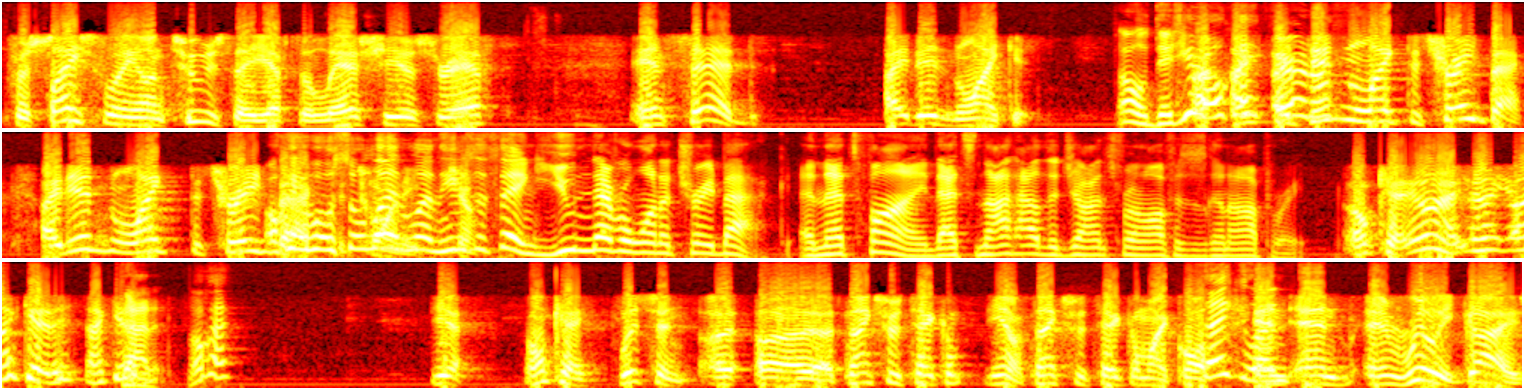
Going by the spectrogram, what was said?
precisely on Tuesday after last year's draft and said I didn't like it. Oh, did you? Okay, I, I didn't like the trade back. I didn't like the trade back. Okay, well, so 20. Len, Len, here's the thing: you never want to trade back, and that's fine. That's not how the Giants front office is going to operate. Okay, all right, I, I get it. I get Got it. Okay. Yeah. Okay. Listen. Uh, uh, thanks for taking. You know. Thanks for taking my call. Thank you, Len. And and and really, guys,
